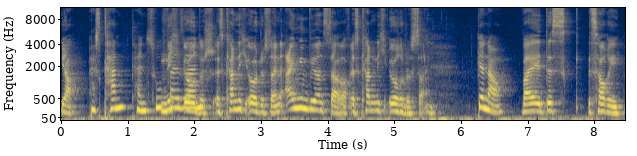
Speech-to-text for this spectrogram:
ja, Es kann kein Zufall nicht sein. irdisch. Es kann nicht irdisch sein. Einigen wir uns darauf. Es kann nicht irdisch sein. Genau. Weil das, sorry,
